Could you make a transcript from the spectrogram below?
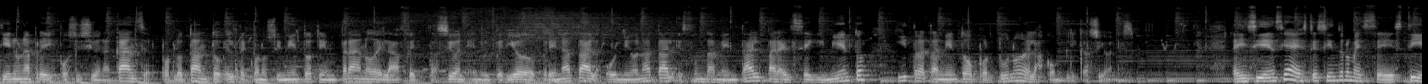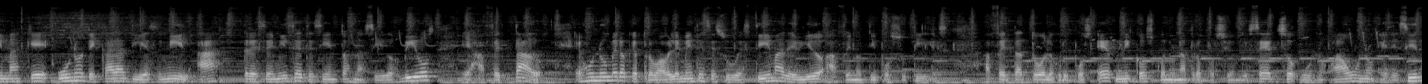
tiene una predisposición a cáncer, por lo tanto, el reconocimiento temprano de la afectación en el periodo prenatal o neonatal es fundamental para el seguimiento y tratamiento oportuno de las complicaciones. La incidencia de este síndrome se estima que uno de cada 10.000 a 13.700 nacidos vivos es afectado. Es un número que probablemente se subestima debido a fenotipos sutiles. Afecta a todos los grupos étnicos con una proporción de sexo 1 a 1, es decir,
